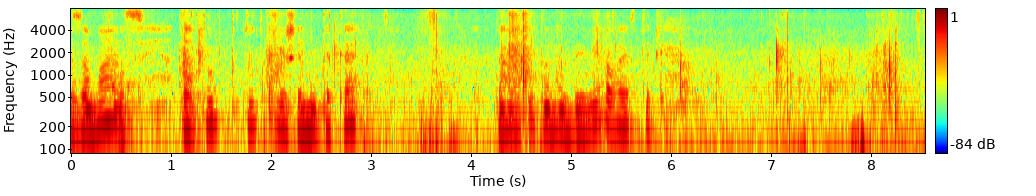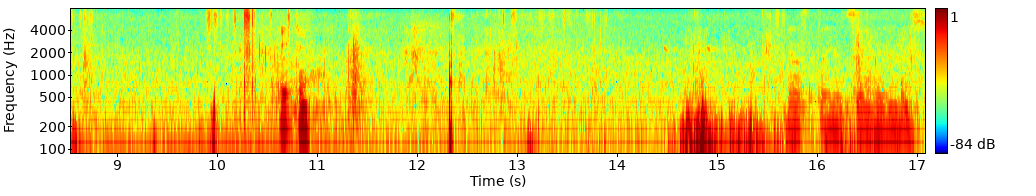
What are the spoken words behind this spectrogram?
Что-то замаялся. Да, тут, тут крыша не такая. Там тут она дырявая такая. Поэтому и остается вынос.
